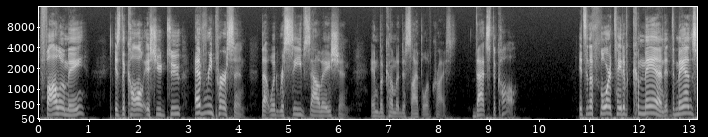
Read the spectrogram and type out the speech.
Follow me is the call issued to every person that would receive salvation and become a disciple of Christ. That's the call. It's an authoritative command. It demands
